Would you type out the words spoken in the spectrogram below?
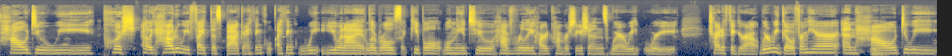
how do we push uh, like how do we fight this back? And i think i think we you and i liberals like people will need to have really hard conversations where we we try to figure out where we go from here and mm. how do we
